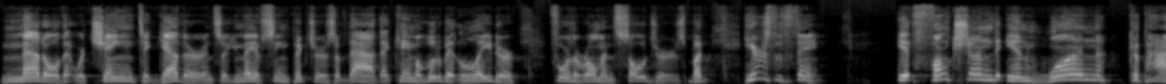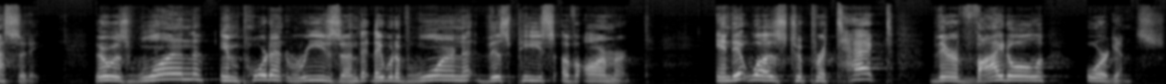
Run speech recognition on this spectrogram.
metal that were chained together. And so you may have seen pictures of that. That came a little bit later for the Roman soldiers. But here's the thing it functioned in one capacity there was one important reason that they would have worn this piece of armor, and it was to protect their vital organs.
